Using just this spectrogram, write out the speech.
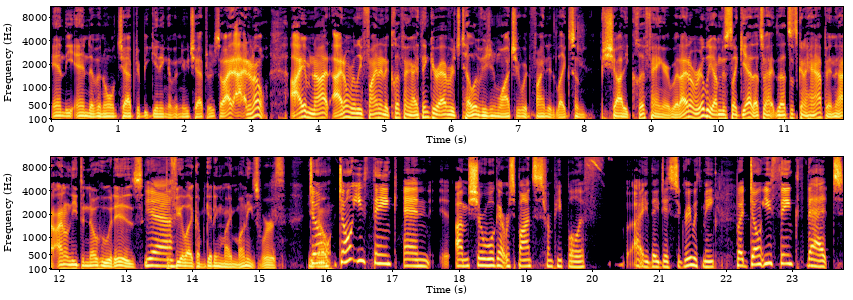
and the end of an old chapter, beginning of a new chapter. So I I don't know. I am not. I don't really find it a cliffhanger. I think your average television watcher would find it like some shoddy cliffhanger, but I don't really. I'm just like, yeah, that's what that's what's going to happen. I, I don't need to know who it is. Yeah. to feel like I'm getting my money's worth. You don't know? don't you think and i'm sure we'll get responses from people if I, they disagree with me but don't you think that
